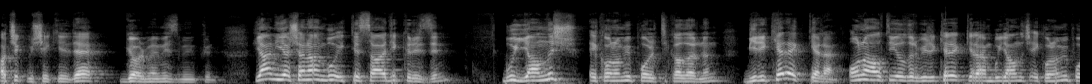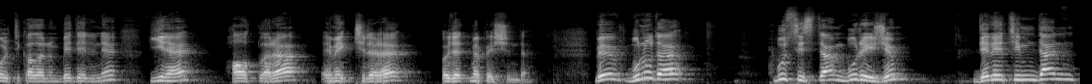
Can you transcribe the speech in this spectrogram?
açık bir şekilde görmemiz mümkün. Yani yaşanan bu iktisadi krizin bu yanlış ekonomi politikalarının birikerek gelen 16 yıldır birikerek gelen bu yanlış ekonomi politikalarının bedelini yine halklara, emekçilere ödetme peşinde. Ve bunu da bu sistem, bu rejim denetimden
